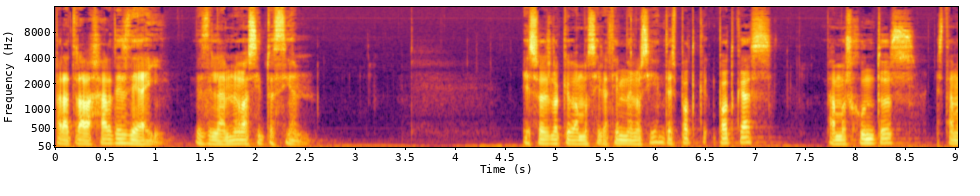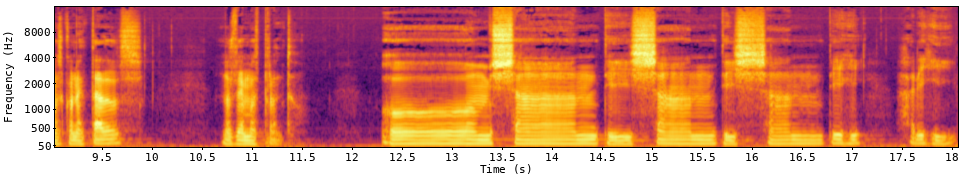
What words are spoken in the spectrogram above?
para trabajar desde ahí, desde la nueva situación. Eso es lo que vamos a ir haciendo en los siguientes podcasts. Vamos juntos, estamos conectados. Nos vemos pronto. Om Shanti Shanti Shanti Harihi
